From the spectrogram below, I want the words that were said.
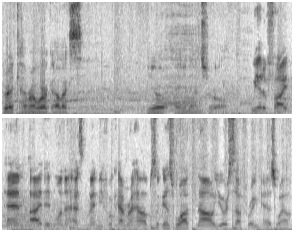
Great camera work, Alex. You're a natural. We had a fight and I didn't want to ask Mandy for camera help, so guess what? Now you're suffering as well.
